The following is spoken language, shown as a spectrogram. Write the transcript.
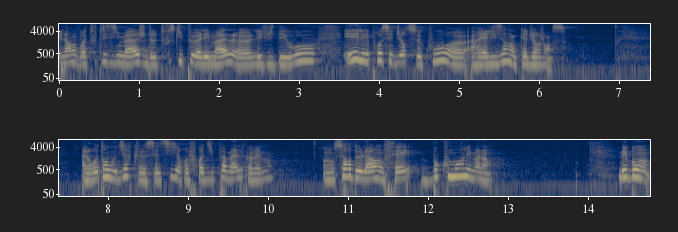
Et là, on voit toutes les images de tout ce qui peut aller mal, euh, les vidéos et les procédures de secours euh, à réaliser en cas d'urgence. Alors autant vous dire que celle-ci refroidit pas mal quand même. On sort de là, on fait beaucoup moins les malins. Mais bon,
